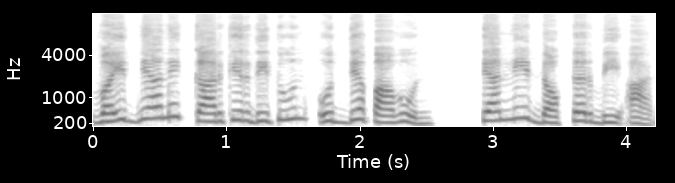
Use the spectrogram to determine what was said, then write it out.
वैज्ञानिक कारकिर्दीतून उद्य पावून त्यांनी डॉक्टर बी आर.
